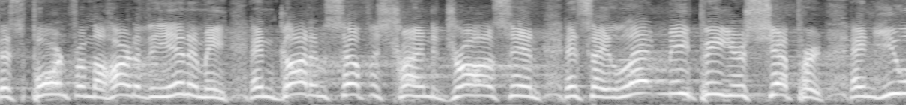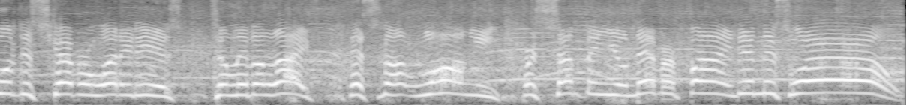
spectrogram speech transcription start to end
that's born from the heart of the enemy, and God Himself is trying to draw us in and say, Let me be your shepherd, and you will discover what it is to live a life that's not longing for something you'll never find in this world.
